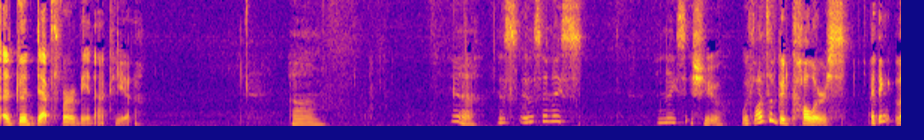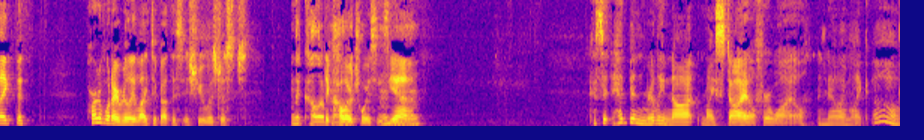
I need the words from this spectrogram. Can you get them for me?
a good depth for a V-neck. Yeah. Um. Yeah, this it was a nice, a nice issue with lots of good colors. I think like the part of what I really liked about this issue was just The color. the palette. color choices. Yeah. Because it had been really not my style for a while, and now I'm like, oh,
